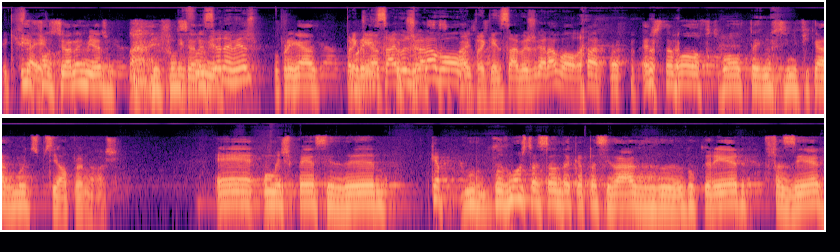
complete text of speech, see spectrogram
Aqui está, e funciona mesmo. E funciona, e funciona mesmo. mesmo. Obrigado. Para Obrigado quem saiba jogar a bola. Para quem saiba jogar a bola. Esta bola de futebol tem um significado muito especial para nós. É uma espécie de, de demonstração da capacidade de, do querer, de fazer,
